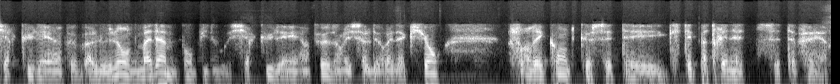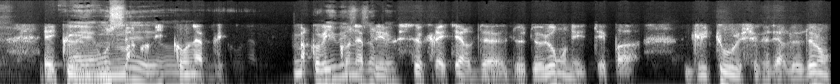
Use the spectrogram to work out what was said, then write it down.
circulé un peu, bah, le nom de Madame Pompidou a circulé un peu dans les salles de rédaction, on se rendait compte que c'était que c'était pas très net cette affaire. Et que Markovic qu'on appelait Markovic qu'on appelait le secrétaire de, de Delon n'était pas du tout le secrétaire de Delon,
